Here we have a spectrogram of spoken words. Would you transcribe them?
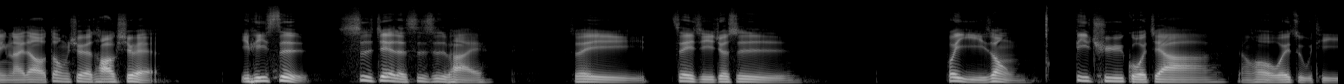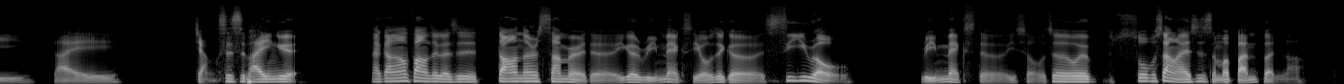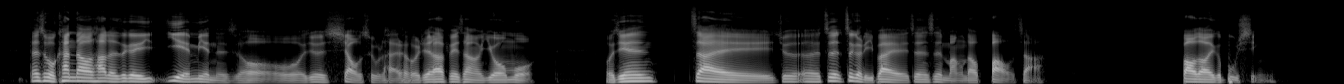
欢迎来到洞穴 Talk 穴 EP 四世界的四四拍。所以这一集就是会以这种地区、国家，然后为主题来讲四四拍音乐。那刚刚放这个是 Donna Summer 的一个 Remix，由这个 Zero Remix 的一首，这我说不上来是什么版本了。但是我看到他的这个页面的时候，我就笑出来了。我觉得他非常的幽默。我今天在就是呃这这个礼拜真的是忙到爆炸，爆到一个不行。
